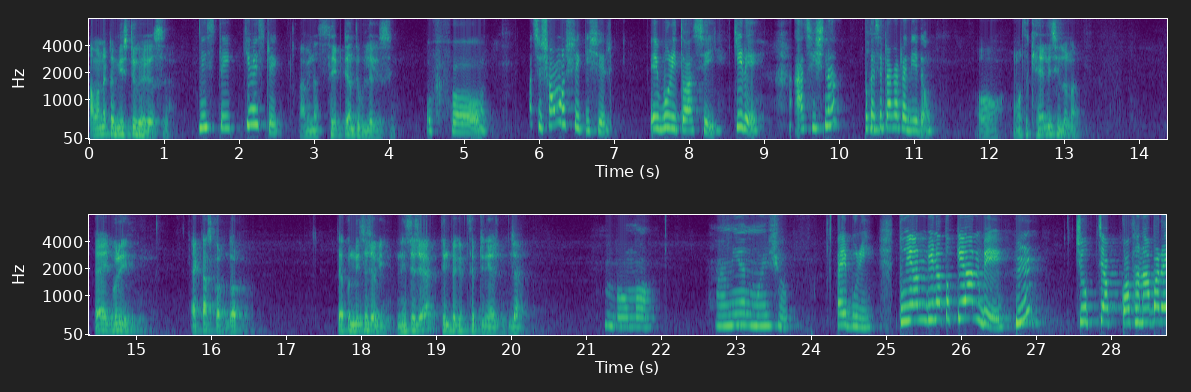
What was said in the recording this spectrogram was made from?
আমার একটা মিস্টেক হয়ে গেছে। মিস্টেক কি মিস্টেক আমি না সেফটি আনতে ভুলে গেছি। ওহো আচ্ছা সমস্যা কিসের? এই বুড়ি তো আছেই। কি রে? আছিস না? ওর কাছে টাকাটা দিয়ে দাও। ও আমার তো খেয়ালই ছিল না। এই বুড়ি এক কাজ কর ধর। তুই এখন নিচে যাবি নিচে যা তিন প্যাকেট সেফটি নিয়ে আসবি যা। বৌমা আমি আর মহিষব এই বুড়ি তুই আনবি না তো কে আনবে? হুম? চুপচাপ কথা না পারে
